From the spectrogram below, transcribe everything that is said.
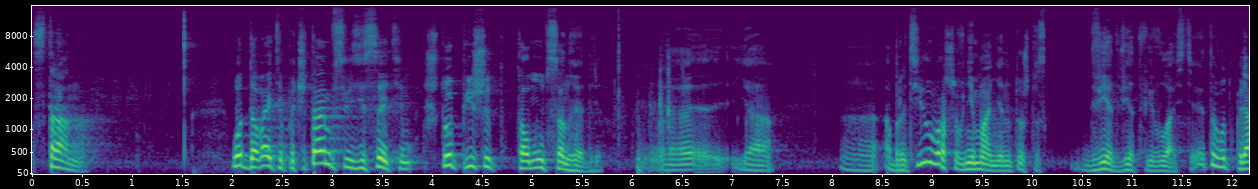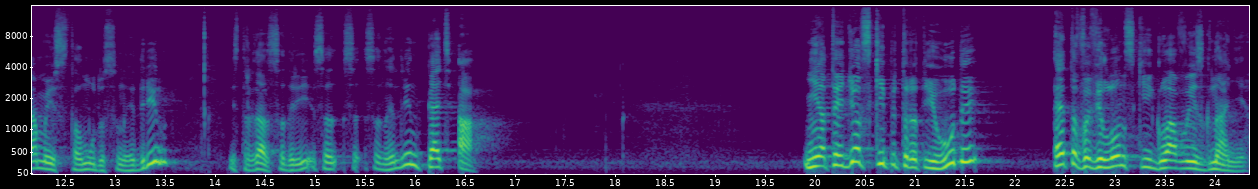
странно. Вот давайте почитаем в связи с этим, что пишет Талмуд Сангедрин. Э, я э, обратил ваше внимание на то, что две ветви власти. Это вот прямо из Талмуда Санедрин, из трактата Санедрин 5а. Не отойдет скипетр от Иуды, это вавилонские главы изгнания,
